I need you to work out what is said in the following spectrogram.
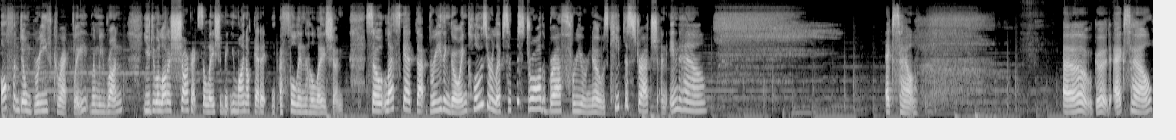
often don't breathe correctly when we run. You do a lot of sharp exhalation, but you might not get a, a full inhalation. So let's get that breathing going. Close your lips and just draw the breath through your nose. Keep the stretch and inhale. Exhale. Oh, good. Exhale.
